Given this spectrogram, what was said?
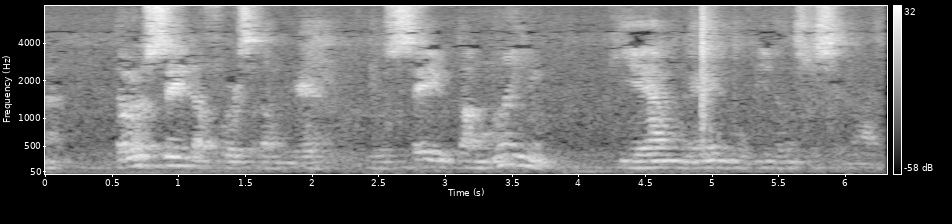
Né? Então eu sei da força da mulher, eu sei o tamanho que é a mulher envolvida na sociedade.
